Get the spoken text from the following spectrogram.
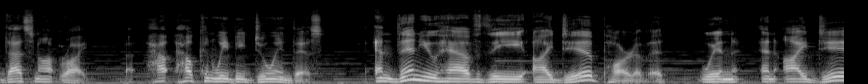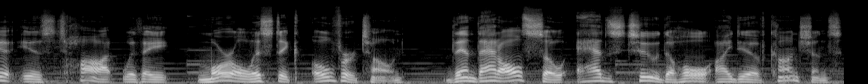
that's not right how, how can we be doing this? And then you have the idea part of it. When an idea is taught with a moralistic overtone, then that also adds to the whole idea of conscience.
